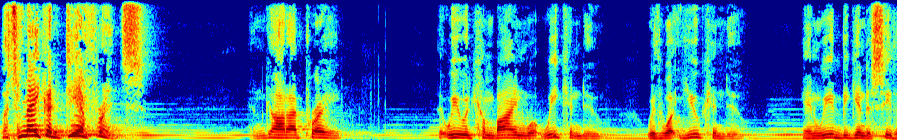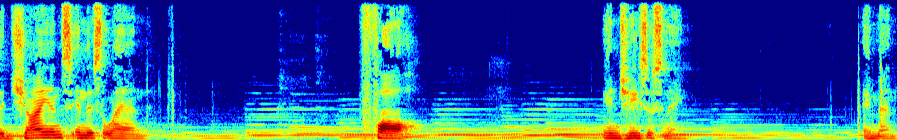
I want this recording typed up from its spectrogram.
Let's make a difference. And God, I pray that we would combine what we can do with what you can do and we'd begin to see the giants in this land fall. In Jesus' name, amen.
